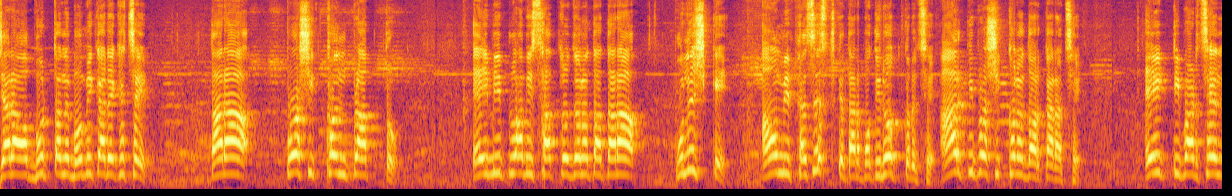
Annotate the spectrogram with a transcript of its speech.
যারা অভ্যুত্থানে ভূমিকা রেখেছে, তারা প্রশিক্ষণ প্রাপ্ত এই বিপ্লবী ছাত্র জনতা তারা পুলিশকে, আওয়ামী ফ্যাসিস্টকে তারা প্রতিরোধ করেছে। আর কি প্রশিক্ষণের দরকার আছে? এইটটি পার্সেন্ট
